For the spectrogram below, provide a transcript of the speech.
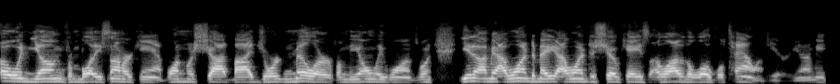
Owen Young from Bloody Summer Camp. One was shot by Jordan Miller from The Only Ones. One you know, I mean, I wanted to make, I wanted to showcase a lot of the local talent here. You know, what I mean,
